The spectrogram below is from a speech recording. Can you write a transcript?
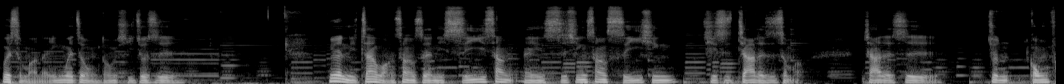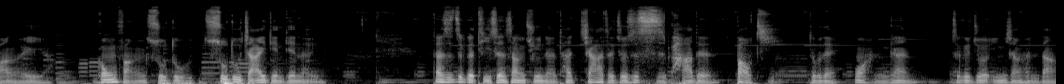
为什么呢？因为这种东西就是。因为你在往上升，你十一上，哎，十星上十一星，其实加的是什么？加的是就攻防而已啊，攻防速度，速度加一点点而已。但是这个提升上去呢，它加的就是十趴的暴击，对不对？哇，你看这个就影响很大。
